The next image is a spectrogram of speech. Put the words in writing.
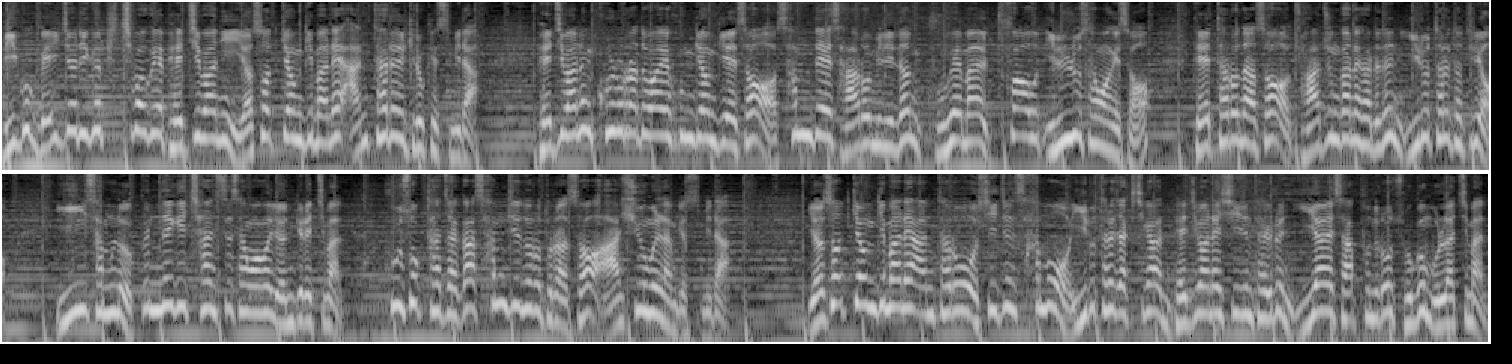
미국 메이저리그 피츠버그의 배지완이 6경기 만에 안타를 기록했습니다. 배지완은 콜로라도와의 홈 경기에서 3대 4로 밀리던 9회 말 투아웃 1루 상황에서 대타로 나서 좌중간을 가르는 2루타를 터뜨려 2, 3루 끝내기 찬스 상황을 연결했지만 후속 타자가 삼진으로 돌아서 아쉬움을 남겼습니다. 6경기 만에 안타로 시즌 3호 2루타를 작성한 배지완의 시즌 타율은 2할 4푼으로 조금 올랐지만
